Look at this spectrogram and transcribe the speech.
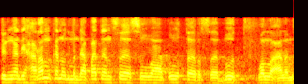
dengan diharamkan untuk mendapatkan sesuatu tersebut. Wallahu a'lam.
